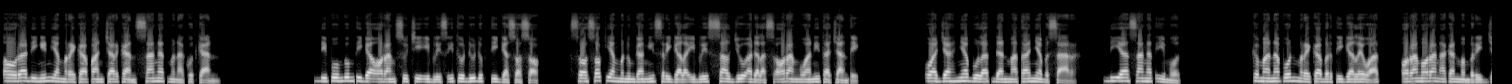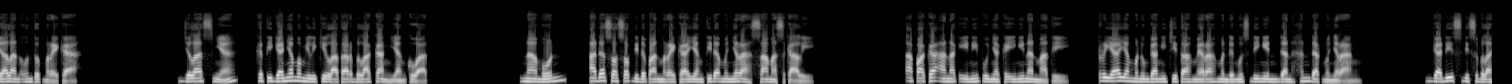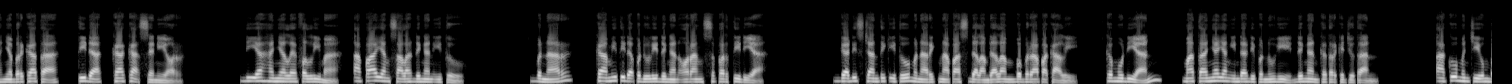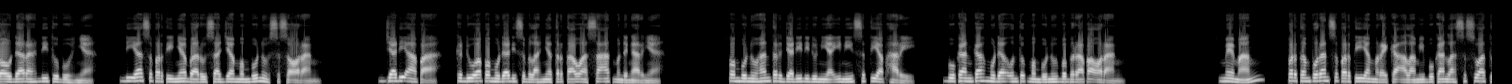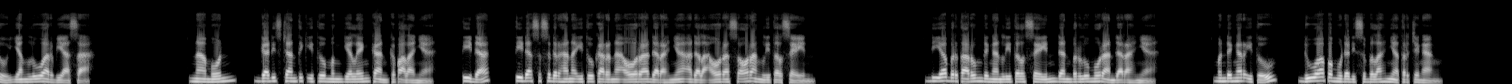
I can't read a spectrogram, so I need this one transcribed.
Aura dingin yang mereka pancarkan sangat menakutkan. Di punggung tiga orang suci iblis itu duduk tiga sosok. Sosok yang menunggangi serigala iblis salju adalah seorang wanita cantik. Wajahnya bulat dan matanya besar. Dia sangat imut. Ke mana pun mereka bertiga lewat, orang-orang akan memberi jalan untuk mereka. Jelasnya, ketiganya memiliki latar belakang yang kuat. Namun, ada sosok di depan mereka yang tidak menyerah sama sekali. Apakah anak ini punya keinginan mati? Pria yang menunggangi citah merah mendengus dingin dan hendak menyerang. Gadis di sebelahnya berkata, tidak, kakak senior. Dia hanya level 5. Apa yang salah dengan itu? Benar, kami tidak peduli dengan orang seperti dia. Gadis cantik itu menarik napas dalam-dalam beberapa kali. Kemudian, matanya yang indah dipenuhi dengan keterkejutan. Aku mencium bau darah di tubuhnya. Dia sepertinya baru saja membunuh seseorang. Jadi apa? Kedua pemuda di sebelahnya tertawa saat mendengarnya. Pembunuhan terjadi di dunia ini setiap hari. Bukankah mudah untuk membunuh beberapa orang? Memang, pertempuran seperti yang mereka alami bukanlah sesuatu yang luar biasa. Namun, gadis cantik itu menggelengkan kepalanya. Tidak, tidak sesederhana itu karena aura darahnya adalah aura seorang Little Saint. Dia bertarung dengan Little Saint dan berlumuran darahnya. Mendengar itu, dua pemuda di sebelahnya tercengang.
